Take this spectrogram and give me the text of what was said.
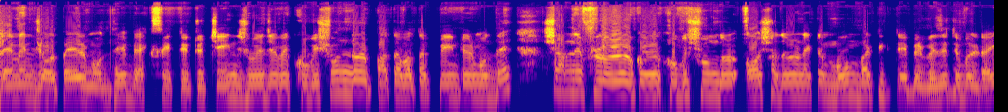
লেমন জলপাইয়ের মধ্যে ব্যাক সাইডটা একটু চেঞ্জ হয়ে যাবে। খুবই সুন্দর পাতা পাতা প্রিন্টের মধ্যে। সামনে ফ্লোরাল করা খুবই সুন্দর, অসাধারণ একটা মোমবাটিক টাইপের ভেজিটেবল ডাই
